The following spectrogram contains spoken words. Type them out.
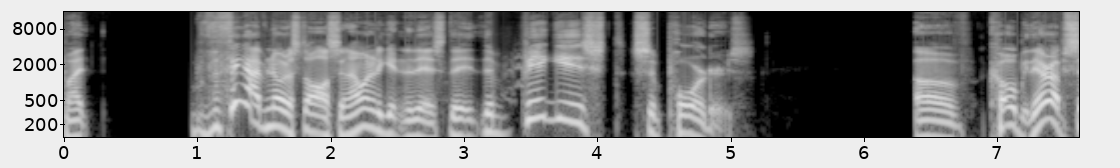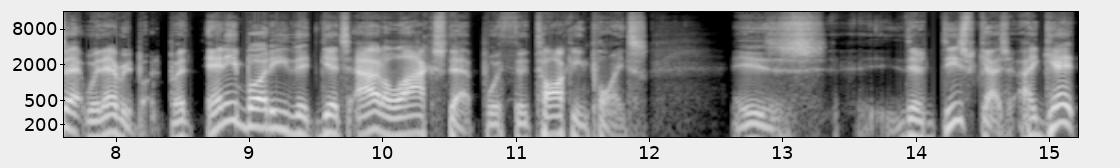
But the thing I've noticed also, and I wanted to get into this, the, the biggest supporters of Kobe, they're upset with everybody. But anybody that gets out of lockstep with the talking points is these guys. I get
